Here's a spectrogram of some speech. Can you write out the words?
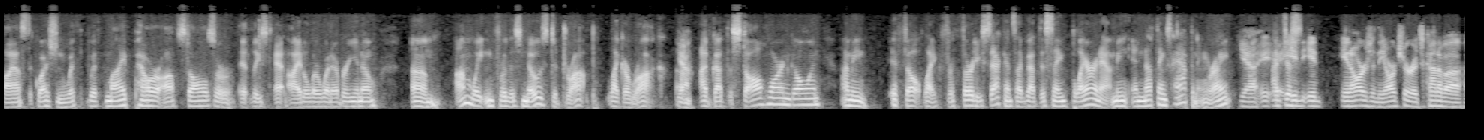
I'll ask the question with with my power off stalls, or at least at idle or whatever. You know, um, I'm waiting for this nose to drop like a rock. Um, Yeah. I've got the stall horn going. I mean, it felt like for 30 seconds I've got this thing blaring at me and nothing's happening, right? Yeah, it, I've just- in, in in ours in the Archer, it's kind of a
